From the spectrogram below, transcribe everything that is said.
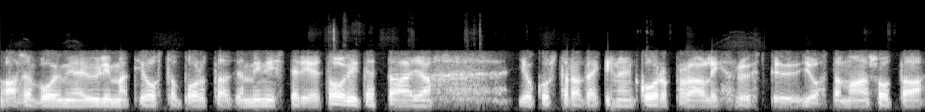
asevoimien ylimmät johtoportaat ja ministeriöt ohitetaan ja joku strateginen korporaali ryhtyy johtamaan sotaa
